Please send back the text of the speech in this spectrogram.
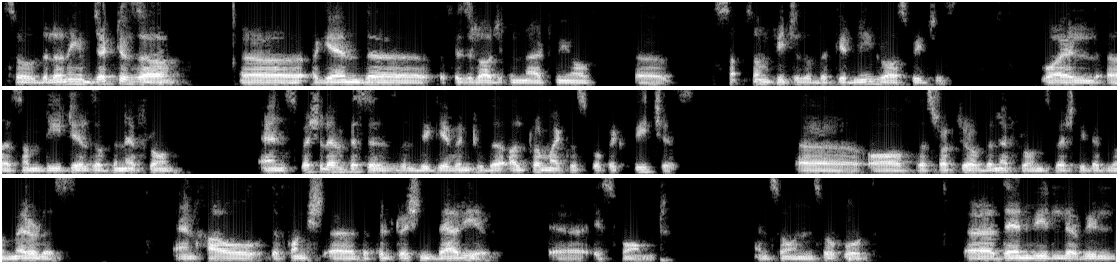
So the learning objectives are, uh, again, the, physiological anatomy of some, some, features of the kidney, gross features, while some details of the nephron and special emphasis will be given to the ultramicroscopic features uh, of the structure of the nephron, especially the glomerulus, and how the function, uh, the filtration barrier uh, is formed, and so on and so forth. Uh, then we'll we'll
